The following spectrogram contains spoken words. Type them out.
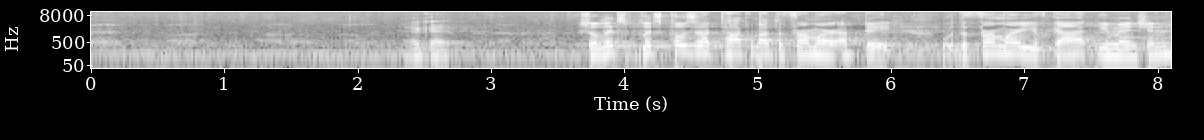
badge wrong, uh, Okay. So let's, let's close out, talk about the firmware update. The firmware you've got, you mentioned,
